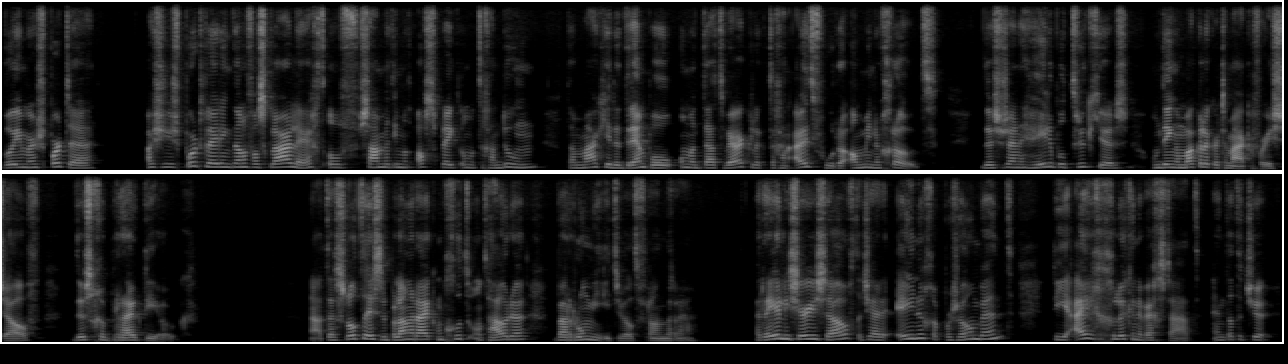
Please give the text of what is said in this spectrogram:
Wil je meer sporten? Als je je sportkleding dan alvast klaarlegt of samen met iemand afspreekt om het te gaan doen, dan maak je de drempel om het daadwerkelijk te gaan uitvoeren al minder groot. Dus er zijn een heleboel trucjes om dingen makkelijker te maken voor jezelf, dus gebruik die ook. Nou, ten slotte is het belangrijk om goed te onthouden waarom je iets wilt veranderen. Realiseer jezelf dat jij de enige persoon bent die je eigen geluk in de weg staat en dat het je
